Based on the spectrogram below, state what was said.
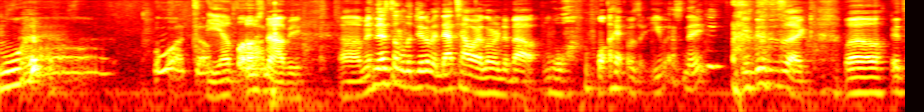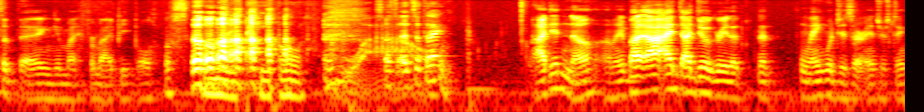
Wow. What the Yep, fuck? Usnavi. Um, and that's a legitimate. That's how I learned about why I was like U.S. Navy. it's like, well, it's a thing in my for my people. So My people. Wow. So it's, it's a thing. I didn't know. I mean, but I, I, I do agree that, that languages are interesting.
